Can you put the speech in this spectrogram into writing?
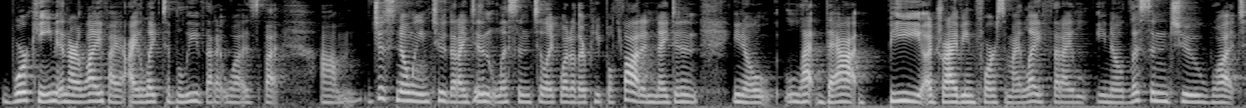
working in our life. I, I like to believe that it was, but um, just knowing too that I didn't listen to like what other people thought, and I didn't, you know, let that be a driving force in my life that I, you know, listened to what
